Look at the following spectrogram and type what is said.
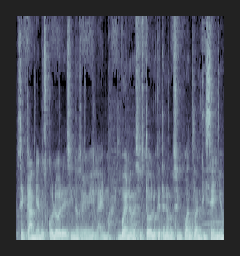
Se cambian los colores y no se ve bien la imagen. Bueno, eso es todo lo que tenemos en cuanto al diseño.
